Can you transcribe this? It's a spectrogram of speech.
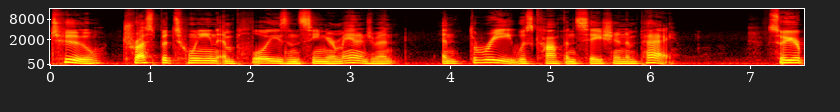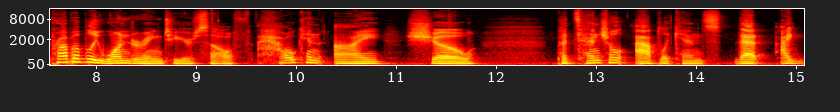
two, trust between employees and senior management, and three was compensation and pay. So you're probably wondering to yourself, how can I show potential applicants that I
